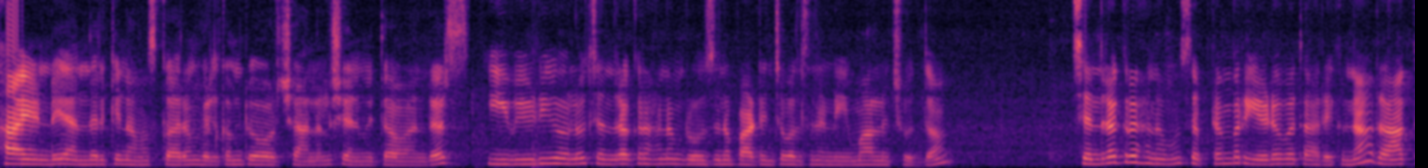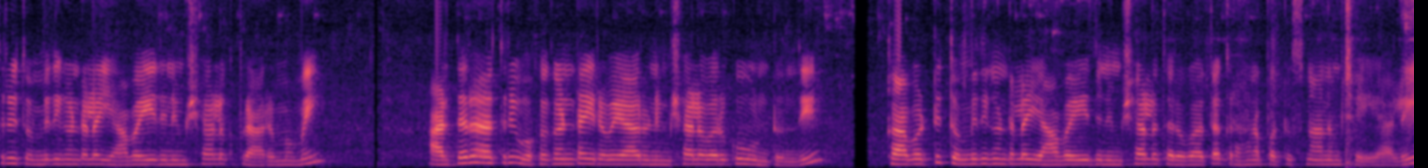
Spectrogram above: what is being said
హాయ్ అండి అందరికీ నమస్కారం. Welcome to our channel Shanmitha wonders. ఈ వీడియోలో చంద్రగ్రహణం రోజున పాటించవలసిన నియమాలను చూద్దాం. చంద్రగ్రహణము సెప్టెంబర్ ఏడవ తారీఖున రాత్రి తొమ్మిది గంటల యాభై ఐదు నిమిషాలకు ప్రారంభమై అర్ధరాత్రి ఒక గంట ఇరవై ఆరు నిమిషాల వరకు ఉంటుంది. కాబట్టి తొమ్మిది గంటల యాభై ఐదు నిమిషాల తర్వాత గ్రహణ పట్టు స్నానం చేయాలి.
